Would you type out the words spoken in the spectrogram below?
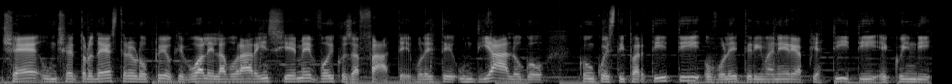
c'è un centrodestra europeo che vuole lavorare insieme, voi cosa fate? Volete un dialogo con questi partiti o volete rimanere appiattiti e quindi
